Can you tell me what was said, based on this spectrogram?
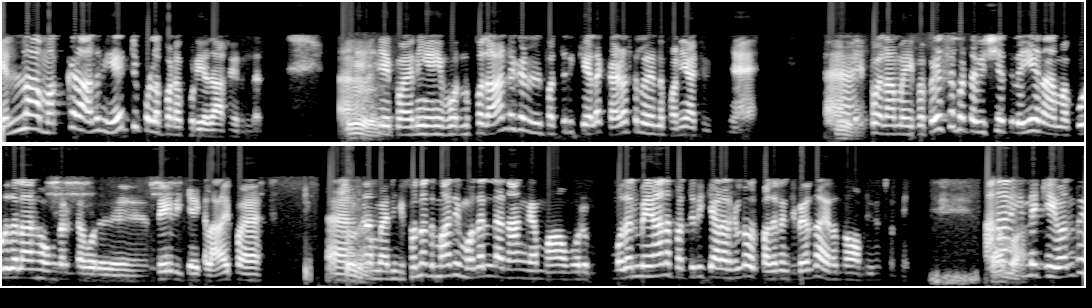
எல்லா மக்களாலும் ஏற்றுக்கொள்ளப்படக்கூடியதாக இருந்தது. இப்ப நீங்க ஒரு முப்பது ஆண்டுகள் பத்திரிகையில களத்துல இருந்து பணியாற்றிருக்கீங்க. இப்ப நாம இப்ப பேசப்பட்ட விஷயத்திலேயே நாம கூடுதலாக உங்கள்ட்ட ஒரு செய்தி கேட்கலாம் இப்ப. நம்ம நீங்க சொன்னது மாதிரி முதல்ல நாங்க ஒரு முதன்மையான பத்திரிகையாளர்கள் ஒரு பதினஞ்சு பேர் தான் இருந்தோம் அப்படின்னு சொன்னீங்க ஆனா. இன்னைக்கு வந்து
